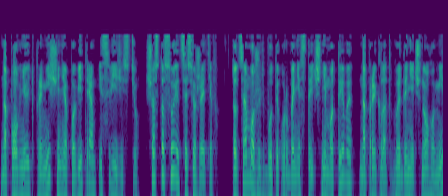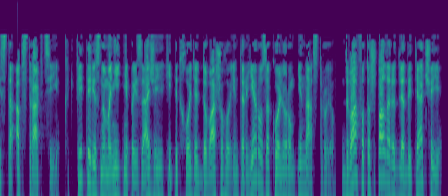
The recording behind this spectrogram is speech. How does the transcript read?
наповнюють приміщення повітрям і свіжістю. Що стосується сюжетів, то це можуть бути урбаністичні мотиви, наприклад, види нічного міста абстракції, квіти різноманітні пейзажі, які підходять до вашого інтер'єру за кольором і настрою. Два фотошпалери для дитячої.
